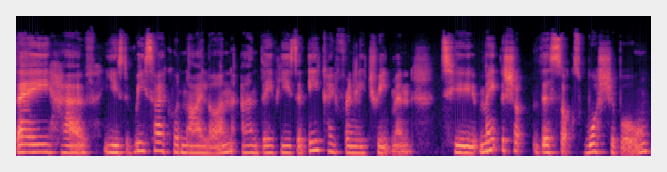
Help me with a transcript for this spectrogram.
They have used a recycled nylon and they've used an eco-friendly treatment to make the, the socks washable,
